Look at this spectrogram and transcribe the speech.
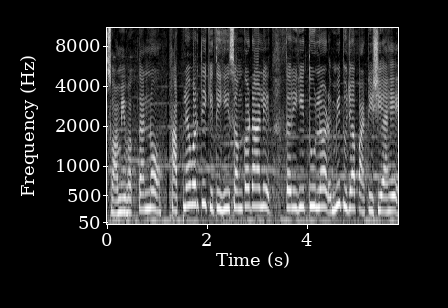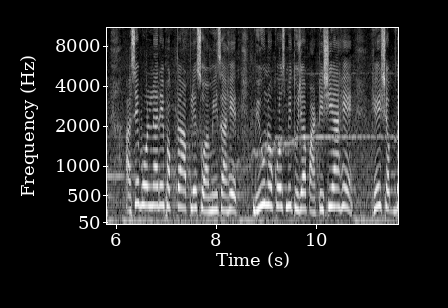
स्वामी भक्तांनो आपल्यावरती कितीही संकट आलेत तरीही तू लढ मी तुझ्या पाठीशी आहे. असे बोलणारे फक्त आपले स्वामीच आहेत. भिऊ नकोस मी तुझ्या पाठीशी आहे. हे शब्द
